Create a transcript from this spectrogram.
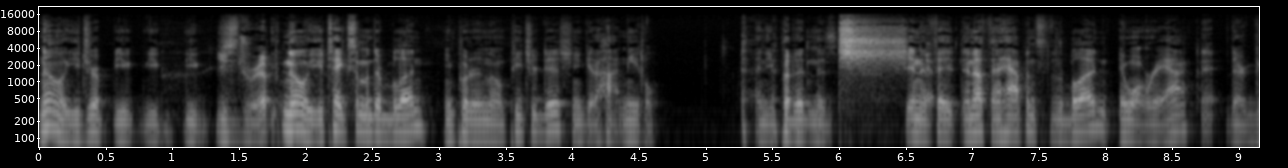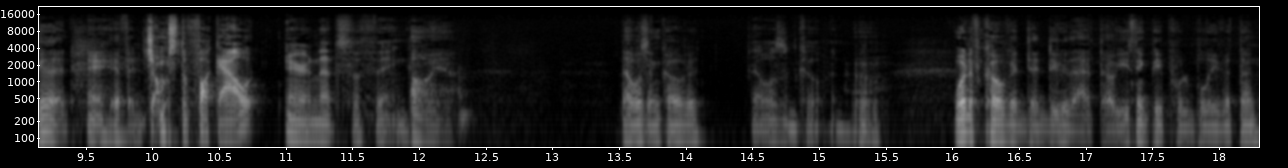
No, you drip. You you you, You drip? No, you take some of their blood, you put it in a petri dish, and you get a hot needle, and you put it in the. and if it and nothing happens to the blood, it won't react. Eh. They're good. Hey. If it jumps the fuck out, Aaron, that's the thing. oh yeah, that wasn't COVID. That wasn't COVID. Oh. What if COVID did do that though? You think people would believe it then?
